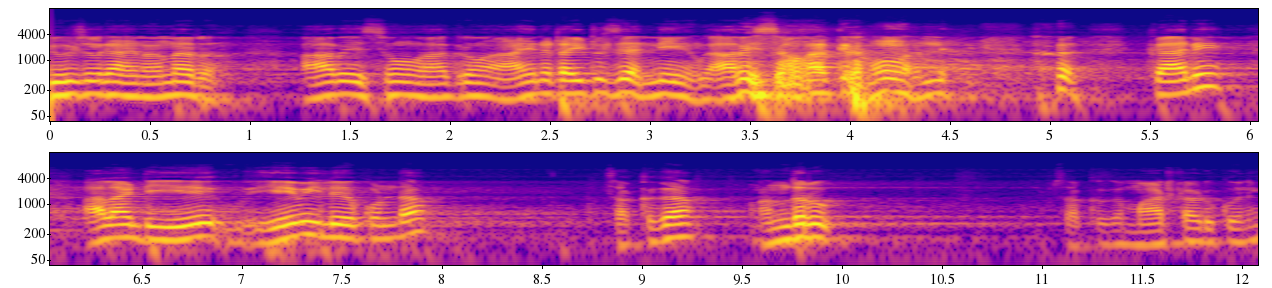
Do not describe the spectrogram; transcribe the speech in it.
యూజువల్గా ఆయన అన్నారు ఆవేశం ఆగ్రహం ఆయన టైటిల్స్ అన్నీ ఆవేశం ఆగ్రహం అన్నీ కానీ అలాంటి ఏ ఏమీ లేకుండా చక్కగా అందరూ చక్కగా మాట్లాడుకొని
